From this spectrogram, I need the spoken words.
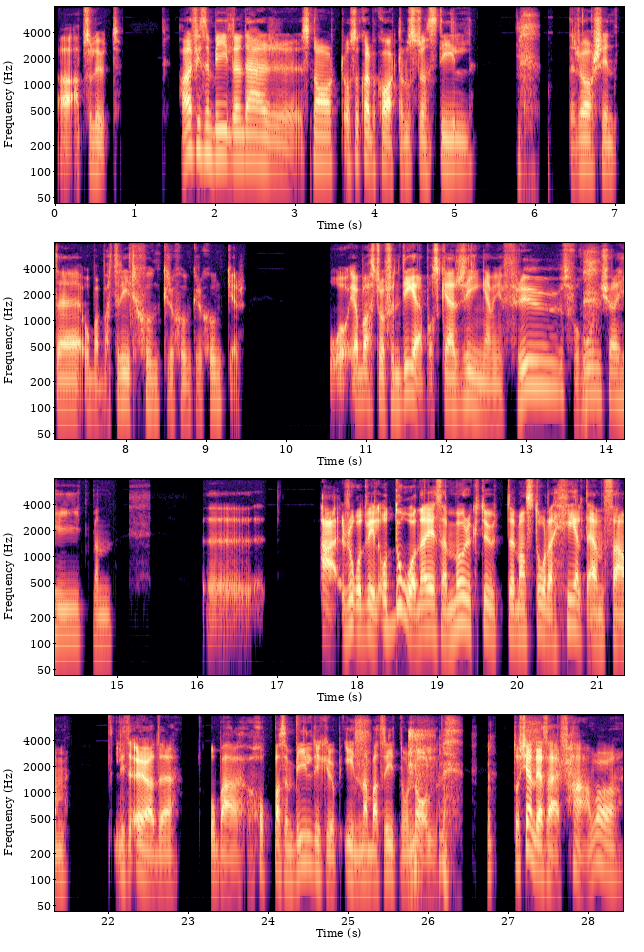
Ja, absolut. Ja, det finns en bil, den där eh, snart. Och så kollar jag på kartan och så står den still. Den rör sig inte och bara batteriet sjunker och sjunker och sjunker. Och jag bara står och funderar på, ska jag ringa min fru så får hon köra hit? Men... Uh, ah, rådvill. Och då när det är så här mörkt ute, man står där helt ensam, lite öde och bara hoppas en bil dyker upp innan batteriet når noll. Då kände jag så här, fan vad,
